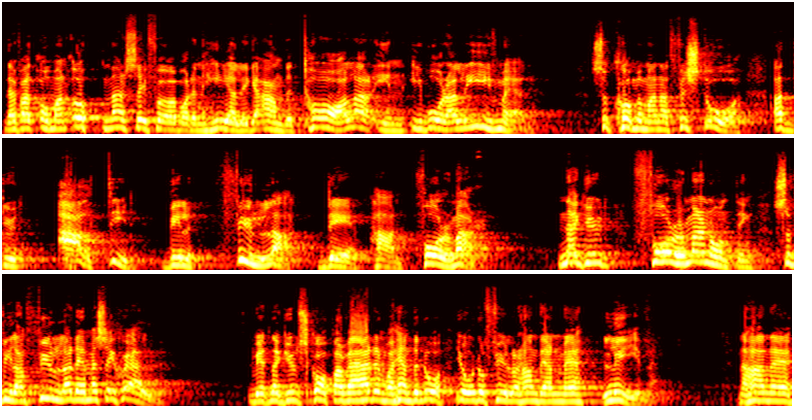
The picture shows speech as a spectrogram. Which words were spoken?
Därför att om man öppnar sig för vad den heliga ande talar in i våra liv med, så kommer man att förstå att Gud alltid vill fylla det han formar. När Gud formar någonting så vill han fylla det med sig själv. Du vet när Gud skapar världen, vad händer då? Jo, då fyller han den med liv. När han eh,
